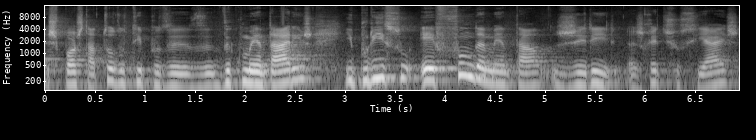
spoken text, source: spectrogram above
exposta a todo o tipo de, de, de comentários, e por isso é fundamental gerir as redes sociais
